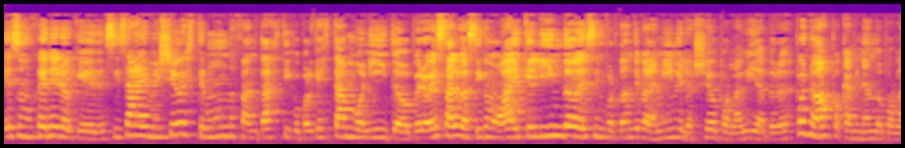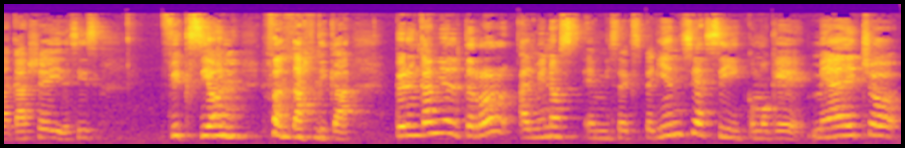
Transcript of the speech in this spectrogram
es un género que decís, ay, me llevo a este mundo fantástico porque es tan bonito, pero es algo así como, ay, qué lindo, es importante para mí, me lo llevo por la vida, pero después no vas caminando por la calle y decís, ficción fantástica. Pero en cambio el terror, al menos en mis experiencias, sí, como que me ha hecho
